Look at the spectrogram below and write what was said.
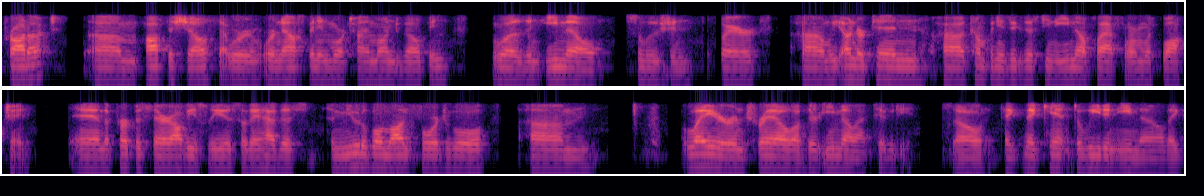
product um, off the shelf that we're we're now spending more time on developing was an email solution where um, we underpin uh, company's existing email platform with blockchain. And the purpose there obviously is so they have this immutable, non-forgeable um, layer and trail of their email activity. So they they can't delete an email. They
